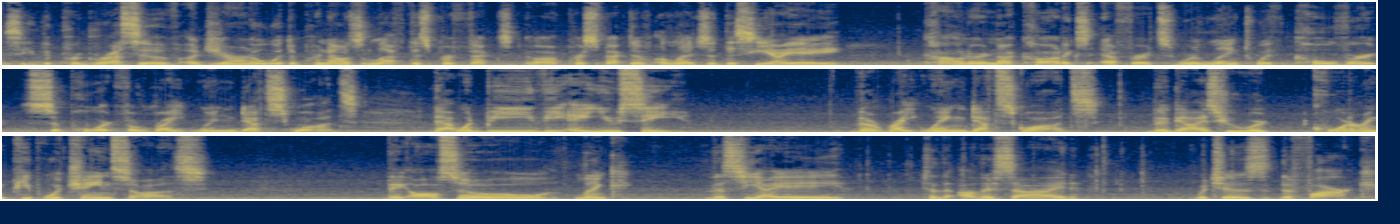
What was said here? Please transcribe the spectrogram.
you see, The Progressive, a journal with a pronounced leftist uh, perspective, alleged that the CIA counter narcotics efforts were linked with covert support for right wing death squads. That would be the AUC, the right wing death squads, the guys who were quartering people with chainsaws. They also link the CIA to the other side, which is the FARC.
